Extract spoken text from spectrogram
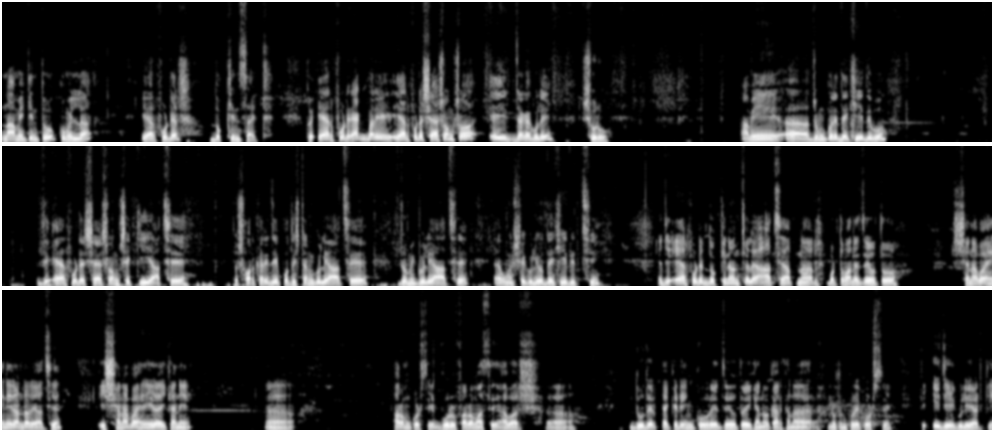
নামই কিন্তু কুমিল্লা এয়ারপোর্টের দক্ষিণ সাইড তো এয়ারপোর্টের একবারে এয়ারপোর্টের শেষ অংশ এই জায়গাগুলি শুরু। আমি জুম করে দেখিয়ে দেব যে এয়ারপোর্টের শেষ অংশে কি আছে। তো সরকারি যে প্রতিষ্ঠানগুলি আছে, জমিগুলি আছে, এবং সেগুলিও দেখিয়ে দিচ্ছি। এই যে এয়ারপোর্টের দক্ষিণ অঞ্চলে আছে আপনার, বর্তমানে যেহেতু সেনাবাহিনীর আন্ডারে আছে, এই সেনাবাহিনীরা এখানে ফার্ম করছে, গরুর ফার্ম আছে, আবার দুধের প্যাকেটিং করে যেহেতু এখানেও কারখানা নতুন করে করছে, তো এই যে এগুলি আর কি।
